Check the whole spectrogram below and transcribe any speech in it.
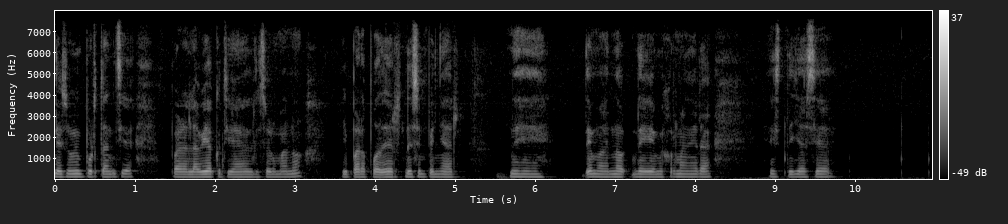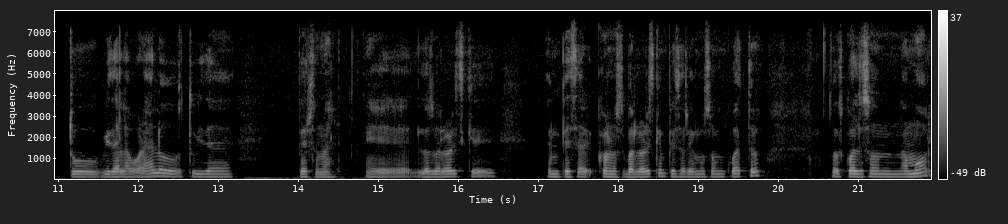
de suma importancia para la vida cotidiana del ser humano y para poder desempeñar de, de, de mejor manera, este, ya sea tu vida laboral o tu vida personal. Eh, los valores que empezar, con los valores que empezaremos son cuatro, los cuales son amor,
